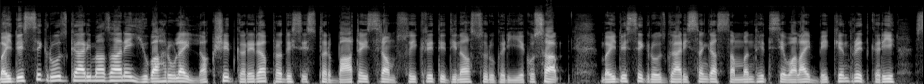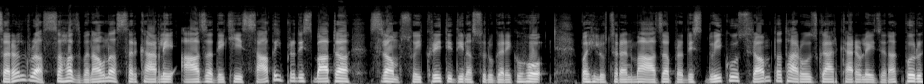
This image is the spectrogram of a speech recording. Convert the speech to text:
वैदेशिक रोजगारीमा जाने युवाहरूलाई लक्षित गरेर प्रदेश स्तरबाटै श्रम स्वीकृति दिन सुरु गरिएको छ। वैदेशिक रोजगारीसँग सम्बन्धित सेवालाई विकेन्द्रित गरी सरल र सहज बनाउन सरकारले आजदेखि सातै प्रदेशबाट श्रम स्वीकृति दिन सुरु गरेको हो। पहिलो चरणमा आज प्रदेश दुईको श्रम तथा रोजगार कार्यालय जनकपुर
